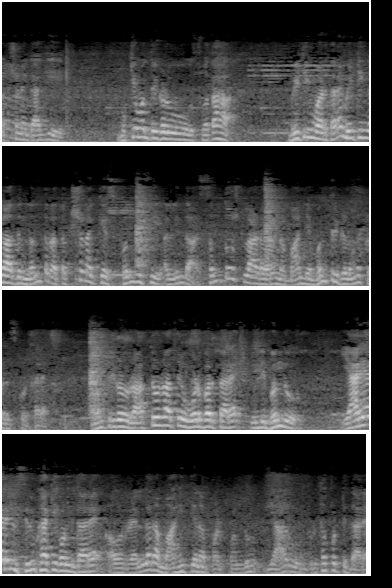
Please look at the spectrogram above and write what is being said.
ರಕ್ಷಣೆಗಾಗಿ ಮುಖ್ಯಮಂತ್ರಿಗಳು ಸ್ವತಃ ಮೀಟಿಂಗ್ ಮಾಡ್ತಾರೆ. ಮೀಟಿಂಗ್ ಆದ ನಂತರ ತಕ್ಷಣಕ್ಕೆ ಸ್ಪಂದಿಸಿ ಅಲ್ಲಿಂದ ಸಂತೋಷ್ ಲಾಡ್ ಅವರನ್ನ ಮಾನ್ಯ ಮಂತ್ರಿಗಳನ್ನ ಕಳಿಸ್ಕೊಡ್ತಾರೆ. ಮಂತ್ರಿಗಳು ರಾತ್ರೋರಾತ್ರಿ ಓಡ್ ಬರ್ತಾರೆ. ಇಲ್ಲಿ ಬಂದು ಯಾರ್ಯಾರಲ್ಲಿ ಸಿಲುಕಾಕಿಕೊಂಡಿದ್ದಾರೆ ಅವರೆಲ್ಲರ ಮಾಹಿತಿಯನ್ನು ಪಡ್ಕೊಂಡು ಯಾರು ಮೃತಪಟ್ಟಿದ್ದಾರೆ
